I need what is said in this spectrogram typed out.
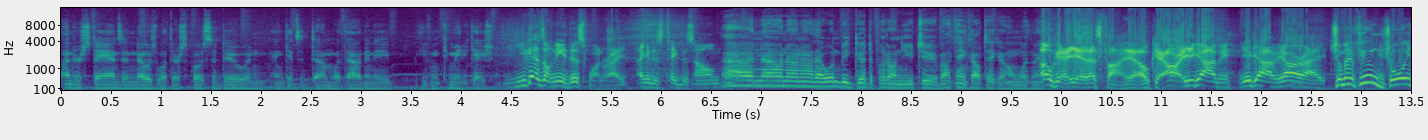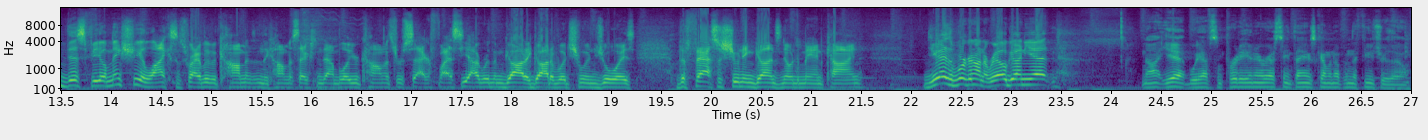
understands and knows what they're supposed to do and, and gets it done without any even communication. You guys don't need this one, right? I can just take this home. Uh, no, no, no, that wouldn't be good to put on YouTube. I think I'll take it home with me. Okay, yeah, that's fine. Yeah, okay. All right, you got me. You got me. All right. Gentlemen, if you enjoyed this video, make sure you like, subscribe, leave a comment in the comment section down below. Your comments are sacrifice the algorithm god, a god of what you enjoys, the fastest shooting guns known to mankind. You guys working on a railgun yet? Not yet. We have some pretty interesting things coming up in the future, though.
